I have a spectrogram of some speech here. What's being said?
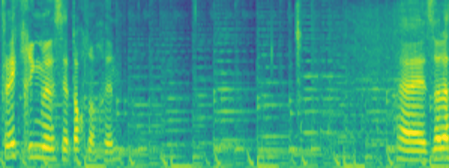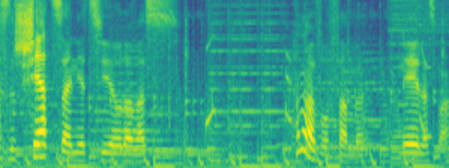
Vielleicht kriegen wir das ja doch noch hin. Hey, soll das ein Scherz sein jetzt hier, oder was? Hammerwurf haben wir. Nee, lass mal.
